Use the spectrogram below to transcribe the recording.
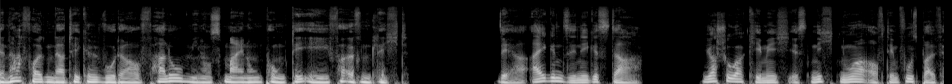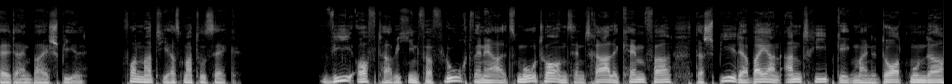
Der nachfolgende Artikel wurde auf hallo-meinung.de veröffentlicht. Der eigensinnige Star. Joshua Kimmich ist nicht nur auf dem Fußballfeld ein Beispiel. Von Matthias Matusek. Wie oft habe ich ihn verflucht, wenn er als Motor und zentrale Kämpfer das Spiel der Bayern antrieb gegen meine Dortmunder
